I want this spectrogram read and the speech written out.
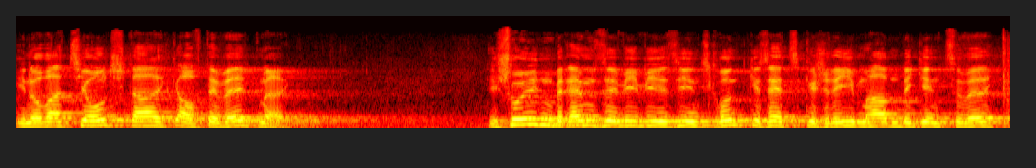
innovationsstark auf den Weltmärkten. Die Schuldenbremse, wie wir sie ins Grundgesetz geschrieben haben, beginnt zu wirken.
